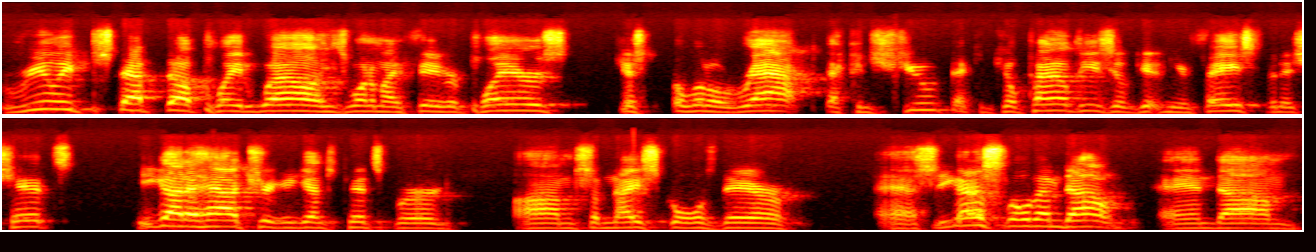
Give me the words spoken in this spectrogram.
really stepped up, played well. He's one of my favorite players. Just a little rat that can shoot, that can kill penalties. He'll get in your face, finish hits. He got a hat trick against Pittsburgh. Um, some nice goals there. Uh, so you got to slow them down. And um,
